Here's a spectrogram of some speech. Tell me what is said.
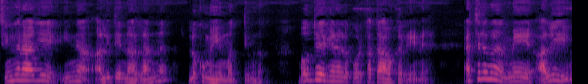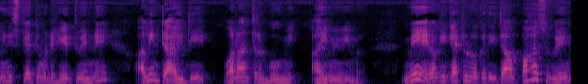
සිංහරාජයේ ඉන්න අලි දෙන්න අල්ලන්න ලොකු මෙහෙමත් තිබුණා. බෞද්ධය ගැන ලොකුවට කතාව කරේ නෑ. ඇත්තටම මේ අලි මිනිස් ගැටුමට හේතු වෙන්නේ අලින්ට අයිති වනාන්තර භූමි අහිමිවීම. මේ වගේ ගැටලුවකදී තාම පහසුවෙන්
